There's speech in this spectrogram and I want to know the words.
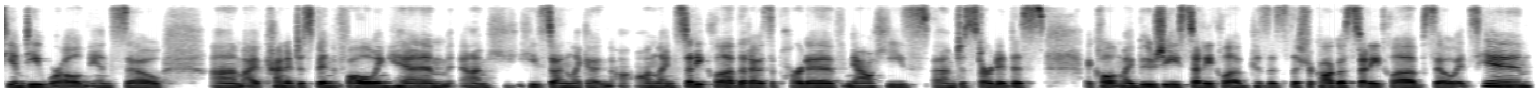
TMD world. And so um, I've kind of just been following him. Um, he, he's done like an online study club that I was a part of. Now he's um, just started this, I call it my bougie study club because it's the Chicago Study Club. So it's him,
